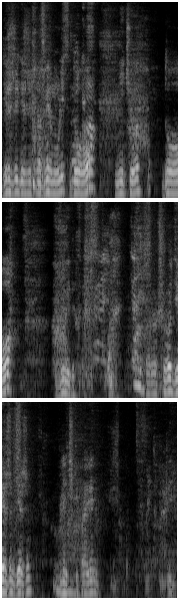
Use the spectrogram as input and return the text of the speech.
Держи, держи. Развернулись. До. Ничего. До. Выдох. Хорошо. Держим, держим. Плечики проверим. Это проверим.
